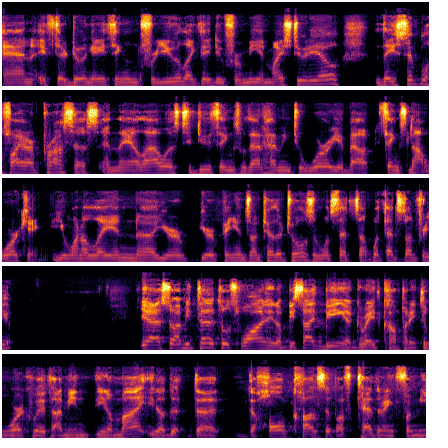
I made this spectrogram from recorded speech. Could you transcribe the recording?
And if they're doing anything for you like they do for me in my studio, they simplify our process and they allow us to do things without having to worry about things not working. You want to lay in uh, your your opinions on tether tools and what's that what that's done for you? Yeah, so I mean, Tether Tools One, you know, besides being a great company to work with, I mean, you know, my, you know, the the the whole concept of tethering for me,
